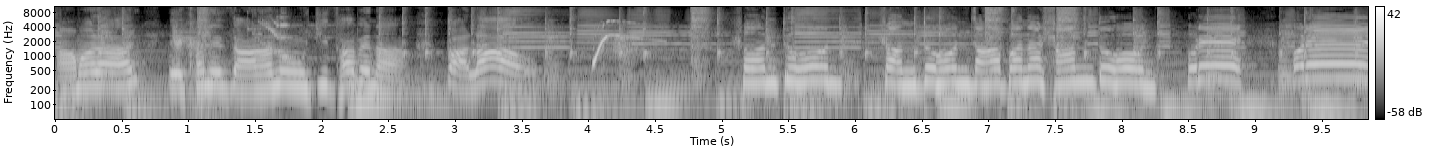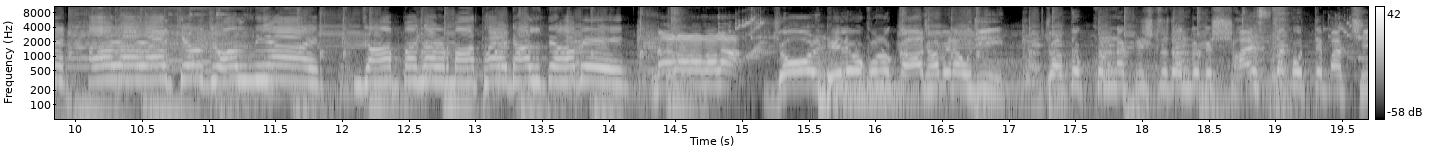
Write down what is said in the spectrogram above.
আমার আর এখানে দাঁড়ানো উচিত হবে না। পালাও। শান্ত হন শান্ত হন জাহাপানা শান্ত হন। ওরে ওরে আয় আয় কেউ জল নিয়ে আয়। জাহাপানার মাথায় ঢালতে হবে। না না না না না। জল ঢেলেও কোনো কাজ হবে না উজি। যতক্ষণ না কৃষ্ণচন্দ্রকে সায়স্তা করতে পারছি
